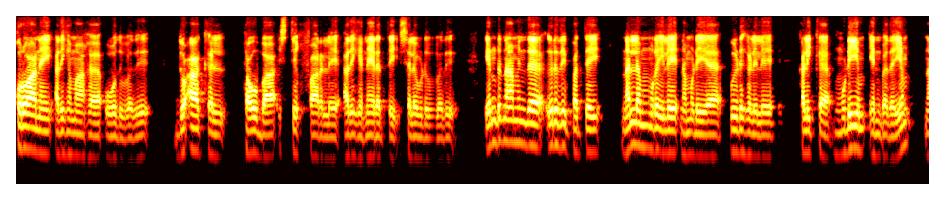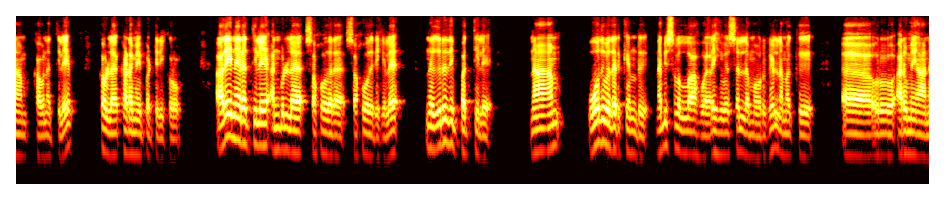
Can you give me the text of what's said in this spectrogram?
குர்ஆனை அதிகமாக ஓதுவது துஆக்கள் தௌபா இஸ்திஃபாரிலே அதிக நேரத்தை செலவிடுவது என்று நாம் இந்த இறுதி பத்தை நல்ல முறையிலே நம்முடைய வீடுகளிலே கழிக்க முடியும் என்பதையும் நாம் கவனத்திலே கொள்ள கடமைப்பட்டிருக்கிறோம். அதே நேரத்திலே அன்புள்ள சகோதர சகோதரிகளே இந்த இறுதி பத்திலே நாம் ஓதுவதற்கென்று நபி சொல்லாஹு அலஹி வசல்லம் அவர்கள் நமக்கு ஒரு அருமையான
